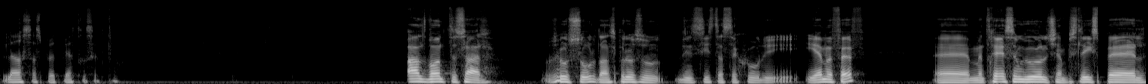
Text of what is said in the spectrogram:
lösas på ett bättre sätt. Kanske. Allt var inte så här rosor, dans på rosor, din sista session i, i MFF. Eh, men tre SM-guld, Champions League-spel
